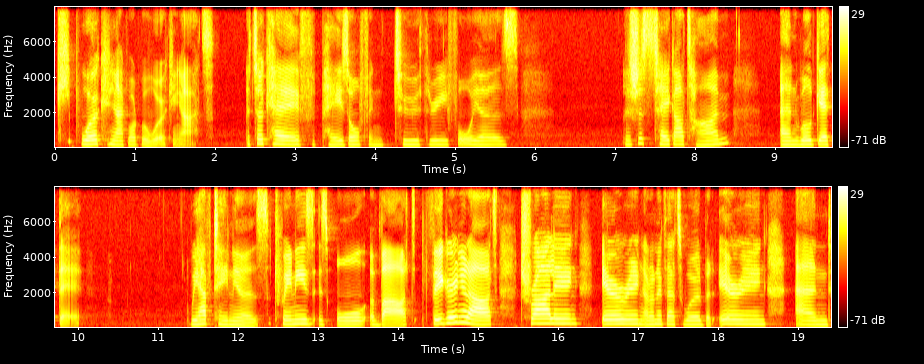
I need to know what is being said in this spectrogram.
keep working at what we're working at it's okay if it pays off in two, three, four years. Let's just take our time and we'll get there. We have 10 years. 20s is all about figuring it out, trialing, erring. I don't know if that's a word, but erring. And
